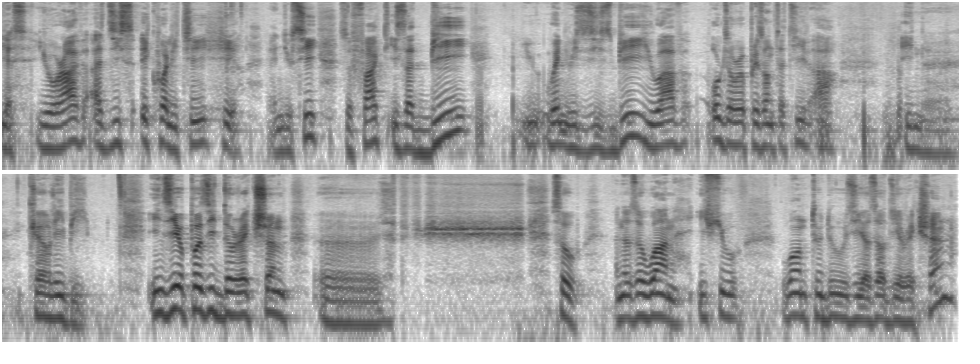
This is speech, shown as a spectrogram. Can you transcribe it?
yes, you arrive at this equality here. And you see, the fact is that B, you, when with this B, you have all the representatives are in uh, curly B. In the opposite direction, uh, so another one, if you want to do the other direction,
